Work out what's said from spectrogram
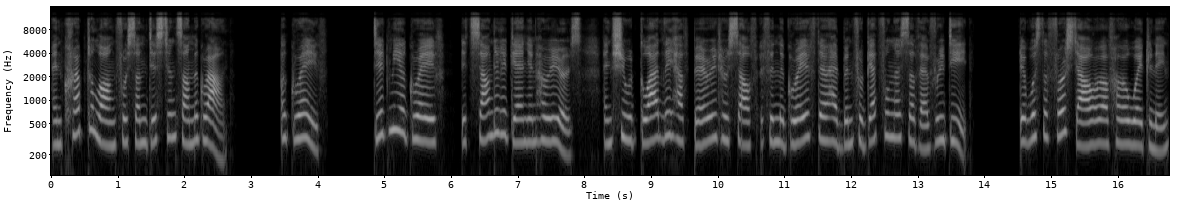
and crept along for some distance on the ground. A grave. Dig me a grave, it sounded again in her ears, and she would gladly have buried herself if in the grave there had been forgetfulness of every deed. It was the first hour of her awakening,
